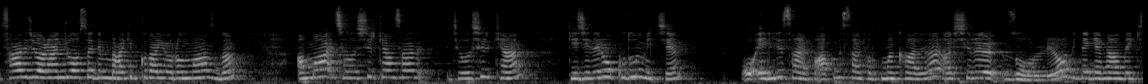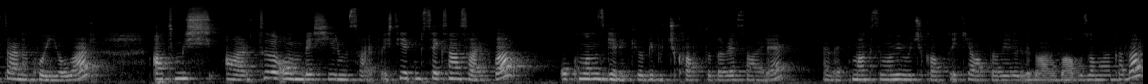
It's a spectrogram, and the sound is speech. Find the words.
sadece öğrenci olsaydım belki bu kadar yorulmazdım. Ama çalışırken çalışırken geceleri okuduğum için o 50 sayfa, 60 sayfalık makaleler aşırı zorluyor. Bir de genelde iki tane koyuyorlar. 60 artı 15-20 sayfa. İşte 70-80 sayfa okumanız gerekiyor bir buçuk haftada vesaire. Evet maksimum bir buçuk hafta, iki hafta verildi galiba bu zamana kadar.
